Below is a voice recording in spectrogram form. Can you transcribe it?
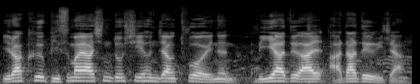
이라크 비스마야 신도시 현장 투어에는 리야드 알 아다드 의장,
